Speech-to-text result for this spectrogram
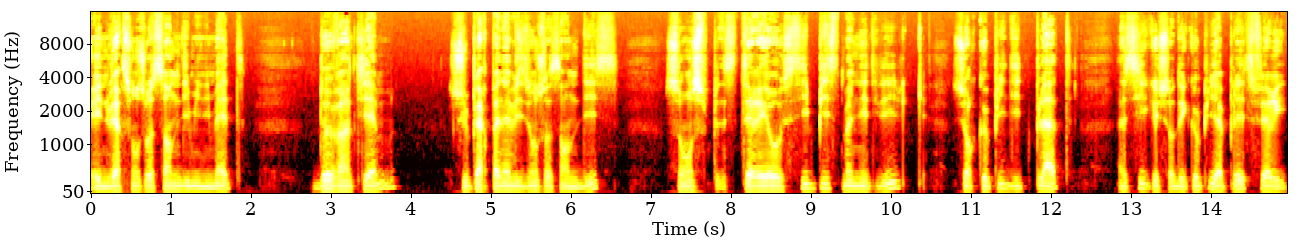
et une version 70 mm de 20e, Super Panavision 70, son stéréo 6 pistes magnétiques sur copie dite plate, ainsi que sur des copies appelées sphériques.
